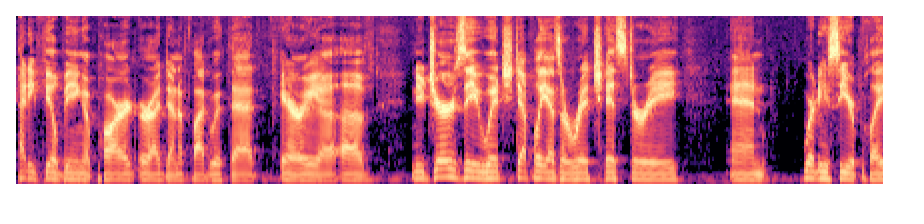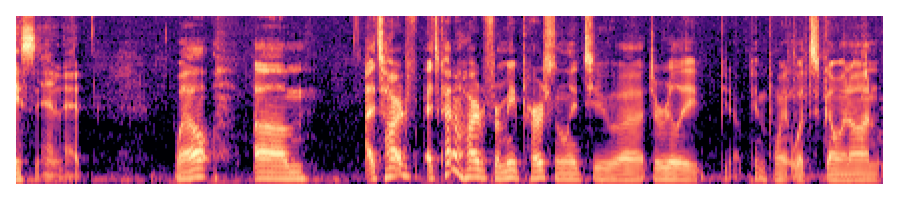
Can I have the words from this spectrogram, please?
how do you feel being a part or identified with that area of New Jersey, which definitely has a rich history? And where do you see your place in it? Well, um, it's hard. It's kind of hard for me personally to uh, to really you know pinpoint what's going on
